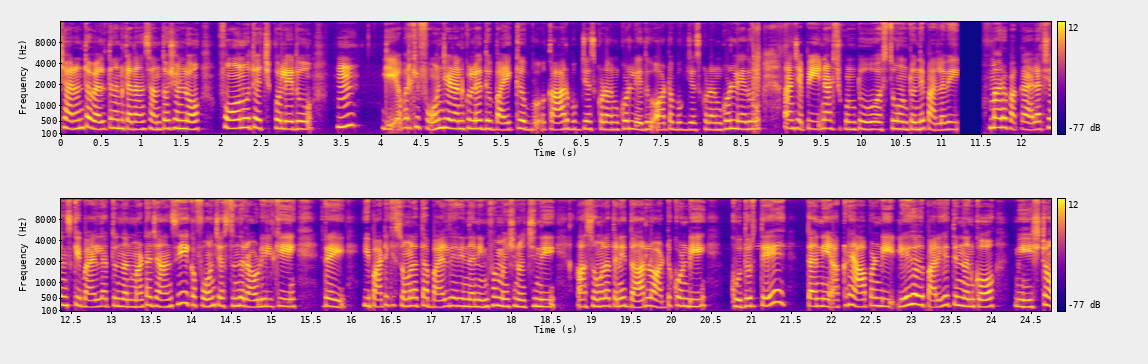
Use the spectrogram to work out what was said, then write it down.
చరణ్తో వెళ్తున్నాను కదా అని సంతోషంలో ఫోను తెచ్చుకోలేదు ఎవరికి ఫోన్ చేయడానికి లేదు. బైక్ కార్ బుక్ చేసుకోవడానికి కూడా లేదు. ఆటో బుక్ చేసుకోవడానికి కూడా లేదు అని చెప్పి నడుచుకుంటూ వస్తూ ఉంటుంది పల్లవి. మరోపక్క ఎలక్షన్స్కి బయలుదేరుతుందనమాట ఝాన్సీ. ఇక ఫోన్ చేస్తుంది రౌడీలకి. రే ఈ పాటికి సుమలత బయలుదేరిందని ఇన్ఫర్మేషన్ వచ్చింది. ఆ సుమలతని దారిలో అడ్డుకోండి. కుదిరితే దాన్ని అక్కడే ఆపండి. లేదు అది పరిగెత్తిందనుకో మీ ఇష్టం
